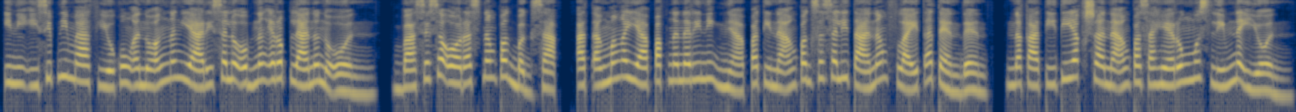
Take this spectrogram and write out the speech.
Iniisip ni Matthew kung ano ang nangyari sa loob ng eroplano noon, base sa oras ng pagbagsak, at ang mga yapak na narinig niya pati na ang pagsasalita ng flight attendant. Nakatitiyak siya na ang pasaherong Muslim na iyon,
